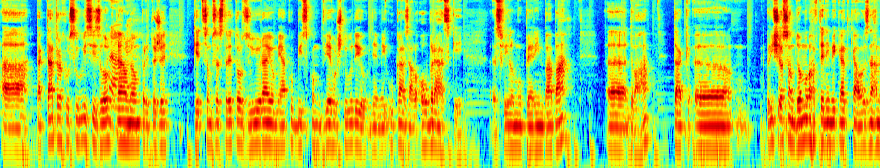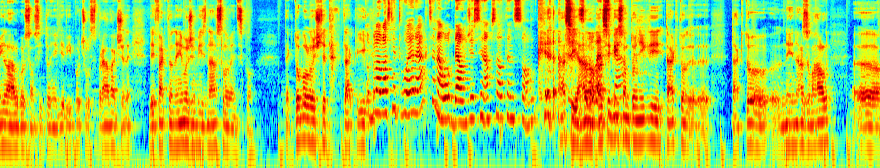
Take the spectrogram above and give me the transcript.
a, tak tá trochu súvisí s lockdownom, pretože keď som sa stretol s Jurajom Jakubiskom v jeho štúdiu, kde mi ukázal obrázky z filmu Perim Baba e, 2, tak e, prišiel som domov a vtedy mi Katka oznámila, alebo som si to niekde vypočul v správach, že de facto nemôžem ísť na Slovensko. Tak to bolo ešte t- taký... To byla vlastně tvoje reakce na lockdown, že jsi napsal ten song. Asi áno, Slovenska. asi by som to nikdy takto, e, takto e, nenazval. E,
